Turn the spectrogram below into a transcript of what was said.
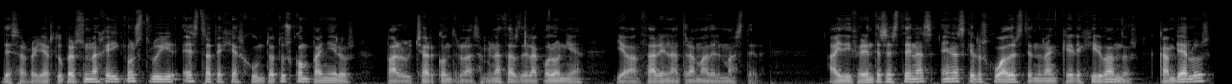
desarrollar tu personaje y construir estrategias junto a tus compañeros para luchar contra las amenazas de la colonia y avanzar en la trama del máster. Hay diferentes escenas en las que los jugadores tendrán que elegir bandos, cambiarlos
